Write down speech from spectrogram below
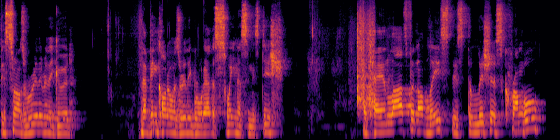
This smells really, really good. That vin cotto has really brought out the sweetness in this dish. Okay, and last but not least, this delicious crumble.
